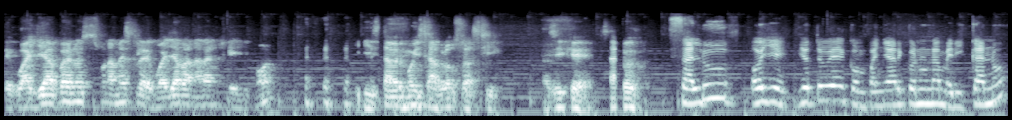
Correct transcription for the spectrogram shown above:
de guayaba, bueno, es una mezcla de guayaba, naranja y limón. Y sabe muy sabroso así. Así que salud. Salud. Oye, yo te voy a acompañar con un americano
